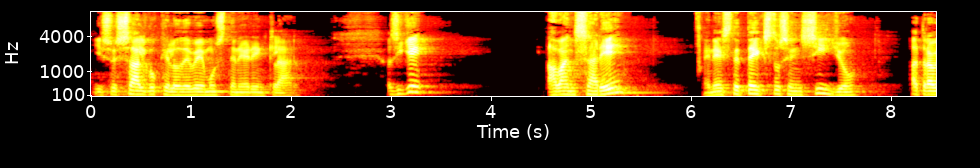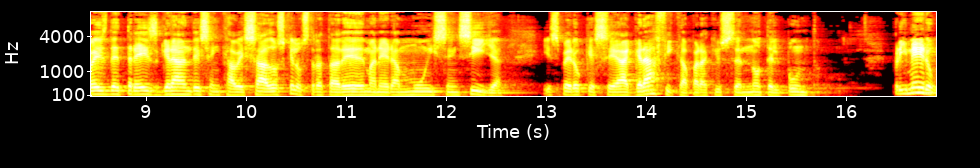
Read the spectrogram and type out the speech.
Y eso es algo que lo debemos tener en claro. Así que Avanzaré en este texto sencillo a través de tres grandes encabezados que los trataré de manera muy sencilla y espero que sea gráfica para que usted note el punto. Primero,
